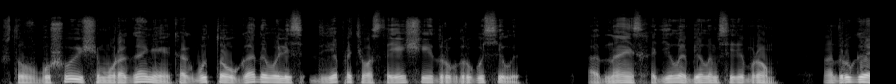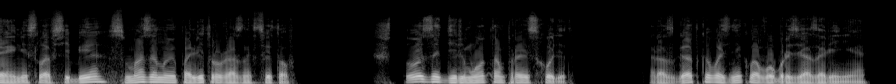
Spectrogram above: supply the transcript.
что в бушующем урагане как будто угадывались две противостоящие друг другу силы. Одна исходила белым серебром, а другая несла в себе смазанную палитру разных цветов. Что за дерьмо там происходит? Разгадка возникла в образе озарения.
